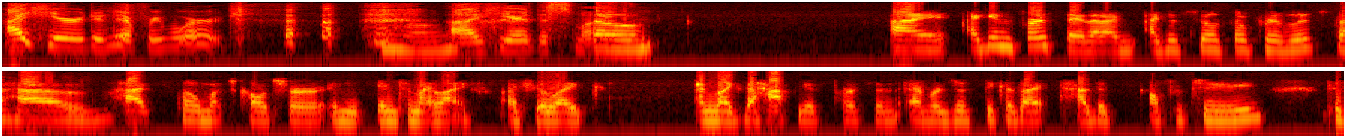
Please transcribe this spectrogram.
I hear it in every word. Mhm. I hear the smile. So I I can first say that I'm I just feel so privileged to have had so much culture in into my life. I feel like I'm like the happiest person ever just because I had the opportunity to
